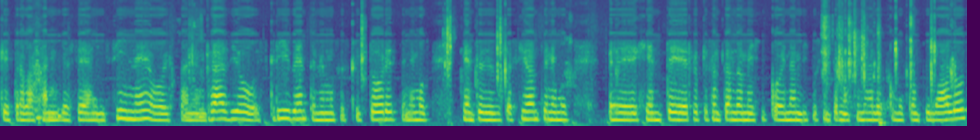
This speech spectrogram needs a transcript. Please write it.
que trabajan ya sea en cine o están en radio o escriben, tenemos escritores, tenemos gente de educación, tenemos eh, gente representando a México en ámbitos internacionales como consulados,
